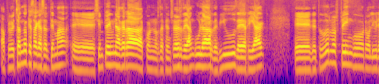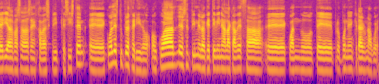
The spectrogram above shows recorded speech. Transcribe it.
aprovechando que sacas el tema, eh, siempre hay una guerra con los defensores de Angular, de Vue, de React. Eh, de todos los frameworks o librerías basadas en JavaScript que existen, eh, ¿cuál es tu preferido? ¿O cuál es el primero que te viene a la cabeza eh, cuando te proponen crear una web?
